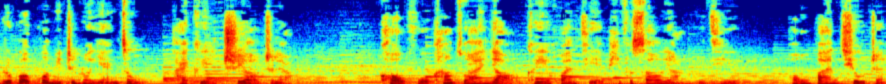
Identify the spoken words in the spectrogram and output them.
如果过敏症状严重，还可以吃药治疗。口服抗组胺药可以缓解皮肤瘙痒以及红斑丘疹。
